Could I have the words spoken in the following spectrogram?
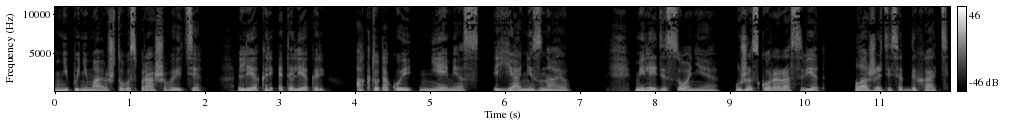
Не понимаю, что вы спрашиваете. Лекарь — это лекарь, а кто такой немец, я не знаю. Миледи Сония, уже скоро рассвет. Ложитесь отдыхать.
